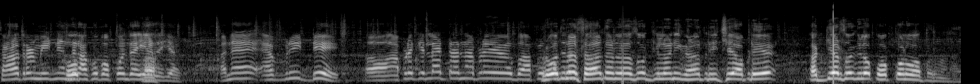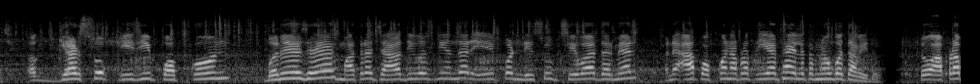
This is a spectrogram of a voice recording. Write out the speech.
સાડા ત્રણ મિનિટની અંદર આખું પોપકોર્ન તૈયાર થઈ જાય. અને એવરી ડે આપણે કેટલા ટન આપણે રોજના સાડા ત્રણસો કિલોની ગણતરી છે આપણે અગિયારસો કિલો પોપકોર્ન વાપરવાના છે. અગિયારસો કેજી પોપકોર્ન બને છે માત્ર ચાર દિવસની અંદર એ પણ નિઃશુલ્ક સેવા દરમિયાન અને આ પોપકોર્ન આપણા તૈયાર થાય એટલે તમને હું બતાવી દઉં. તો આપણા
